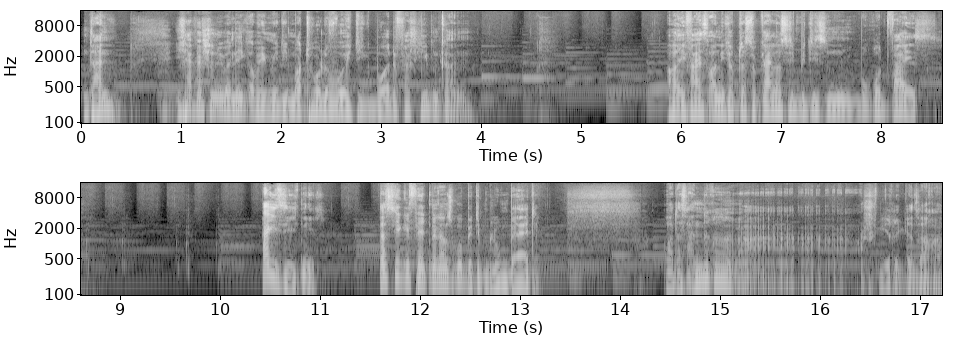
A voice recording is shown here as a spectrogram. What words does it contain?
Und dann? Ich habe ja schon überlegt, ob ich mir die Mod hole, wo ich die Gebäude verschieben kann. Aber ich weiß auch nicht, ob das so geil aussieht mit diesem Rot-Weiß. Weiß ich nicht. Das hier gefällt mir ganz gut mit dem Blumenbett. Aber das andere, ah, schwierige Sache.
